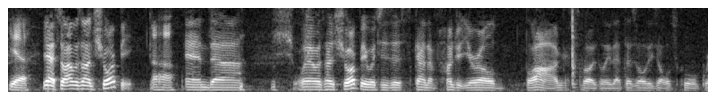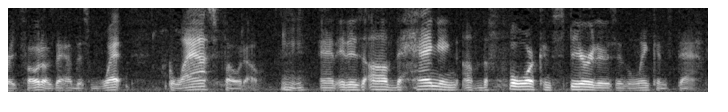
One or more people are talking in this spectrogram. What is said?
yeah. Yeah, so I was on Shorpy, Uh huh. and uh, when I was on Shorpy, which is this kind of hundred-year-old blog, supposedly that does all these old school great photos, they had this wet glass photo, Mm-hmm. and it is of the hanging of the four conspirators in Lincoln's death.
